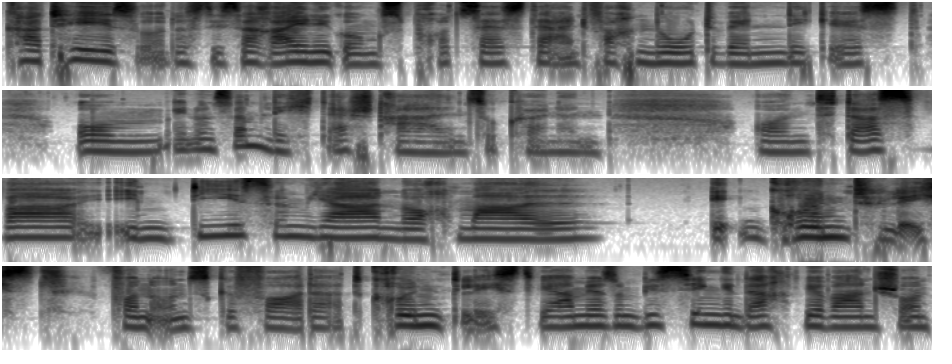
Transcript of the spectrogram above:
Kartese, das ist dieser Reinigungsprozess, der einfach notwendig ist, um in unserem Licht erstrahlen zu können. Und das war in diesem Jahr nochmal gründlichst von uns gefordert, gründlichst. Wir haben ja so ein bisschen gedacht, wir waren schon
